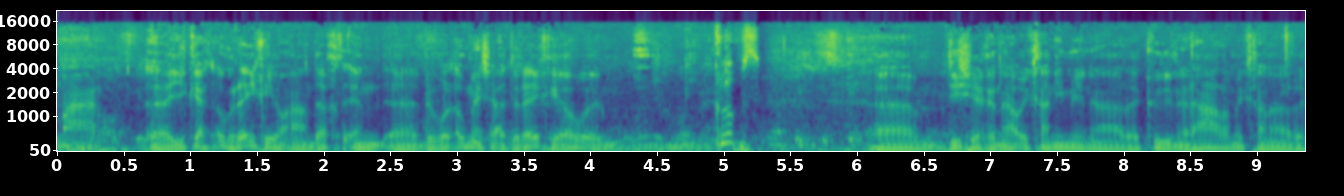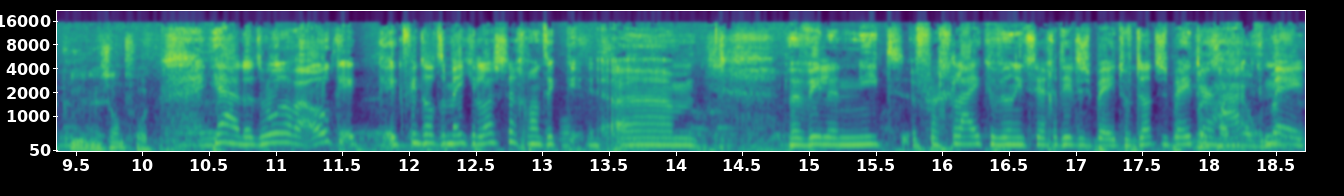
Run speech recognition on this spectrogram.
maar je krijgt ook regio-aandacht. En er worden ook mensen uit de regio... Klopt. Ehm, die zeggen, nou, ik ga niet meer naar naar Haarlem, ik ga naar naar Zandvoort. Ja, dat horen we ook. Ik, ik vind dat een beetje lastig, want ik... Um, we willen niet vergelijken, wil niet zeggen dit is beter of dat is beter. nee,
